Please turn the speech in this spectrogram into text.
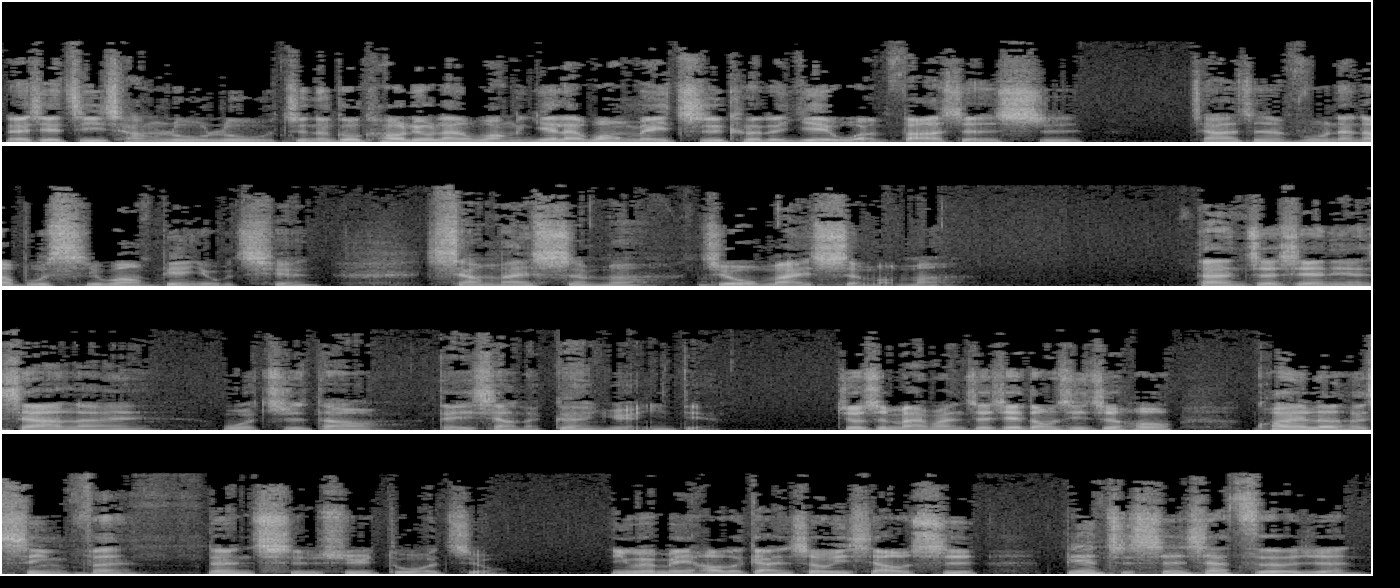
那些饥肠辘辘，只能够靠浏览网页来望梅止渴的夜晚发生时，家政夫难道不希望变有钱，想买什么就买什么吗？但这些年下来，我知道得想得更远一点，就是买完这些东西之后，快乐和兴奋能持续多久？因为美好的感受一消失，便只剩下责任。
